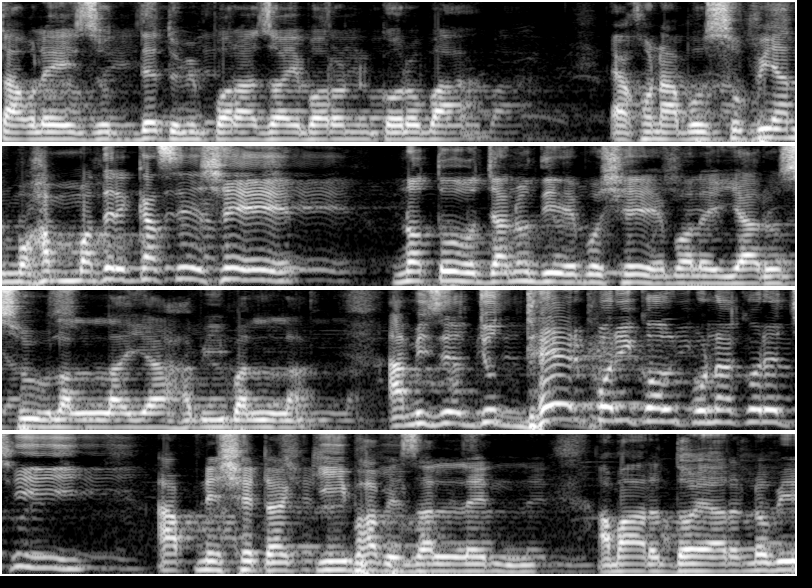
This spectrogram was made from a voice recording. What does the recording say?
তাহলে এই যুদ্ধে তুমি পরাজয় বরণ করবা। এখন আবু সুফিয়ান মোহাম্মদের কাছে এসে নত জানু দিয়ে বসে বলে, ইয়া রসুল আল্লাহ ইয়া হাবিব আল্লাহ আমি যে যুদ্ধের পরিকল্পনা করেছি, আপনি সেটা কীভাবে জানলেন? আমার দয়ার নবী,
